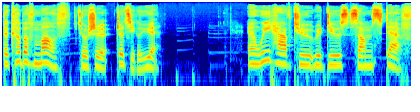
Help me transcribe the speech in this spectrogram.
The couple of months 就是这几个月。And we have to reduce some staff。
